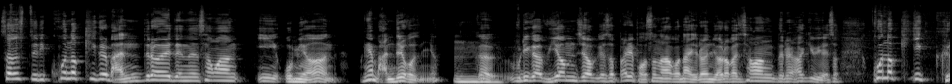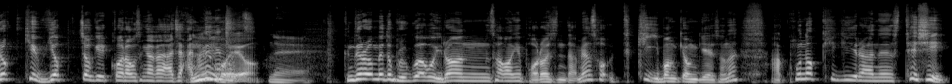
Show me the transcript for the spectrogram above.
선수들이 코너킥을 만들어야 되는 상황이 오면 그냥 만들거든요. 음. 그러니까 우리가 위험 지역에서 빨리 벗어나거나 이런 여러 가지 상황들을 하기 위해서 코너킥이 그렇게 위협적일 거라고 생각하지 않는 않는 거예요. 네. 근데 그럼에도 불구하고 이런 상황이 벌어진다면 서- 특히 이번 경기에서는 아 코너킥이라는 스탯이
